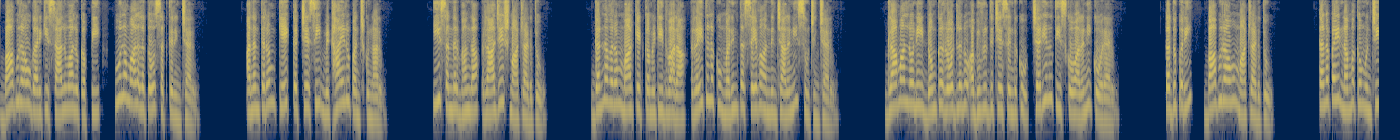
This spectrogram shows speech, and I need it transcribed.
బాబురావు గారికి శాలువాలు కప్పి పూలమాలలతో సత్కరించారు. అనంతరం కేక్ కట్ చేసి మిఠాయిలు పంచుకున్నారు. ఈ సందర్భంగా రాజేష్ మాట్లాడుతూ గన్నవరం మార్కెట్ కమిటీ ద్వారా రైతులకు మరింత సేవ అందించాలని సూచించారు. గ్రామాల్లోని డొంక రోడ్లను అభివృద్ధి చేసేందుకు చర్యలు తీసుకోవాలని కోరారు. తదుపరి బాబురావు మాట్లాడుతూ తనపై నమ్మకం ఉంచి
